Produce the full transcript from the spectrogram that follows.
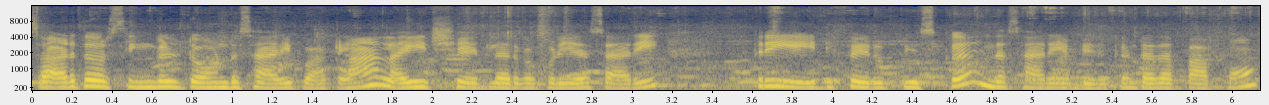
ஸோ அடுத்து ஒரு சிங்கிள் டோன்டு சாரீ பார்க்கலாம். லைட் ஷேடில் இருக்கக்கூடிய சாரீ த்ரீ எயிட்டி ஃபைவ் ருபீஸ்க்கு இந்த சாரீ எப்படி இருக்குன்றதை பார்ப்போம்.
